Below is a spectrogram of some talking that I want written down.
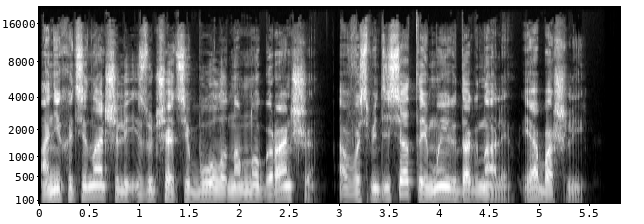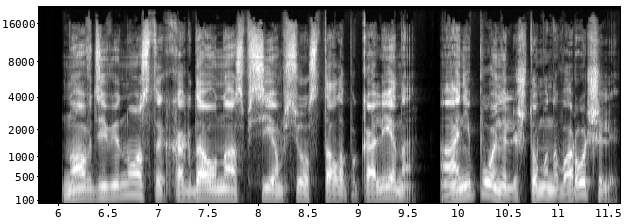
Они хоть и начали изучать Эбола намного раньше, а в 80-е мы их догнали и обошли. Ну а в 90-х, когда у нас всем все стало по колено, а они поняли, что мы наворочили,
